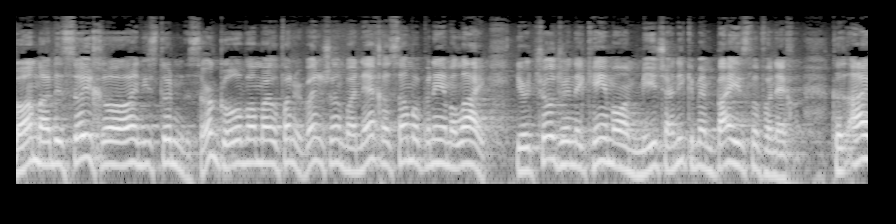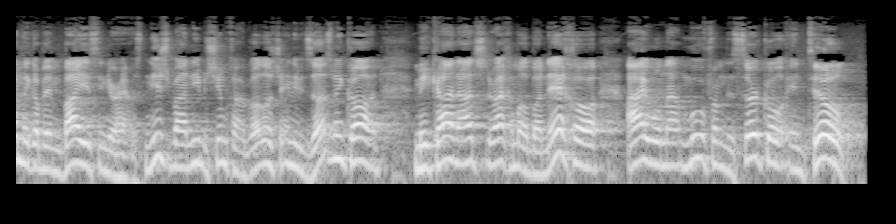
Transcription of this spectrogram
and he stood in the circle. Your children, they came on me, because I am like ben bias in your house. I will not move from the circle until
